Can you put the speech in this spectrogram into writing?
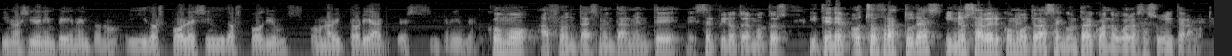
y no ha sido un impedimento, ¿no? Y dos poles y dos podiums con una victoria es increíble. ¿Cómo afrontas mentalmente ser piloto de motos y tener ocho fracturas y no saber cómo te vas a encontrar cuando vuelvas a subirte a la moto?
